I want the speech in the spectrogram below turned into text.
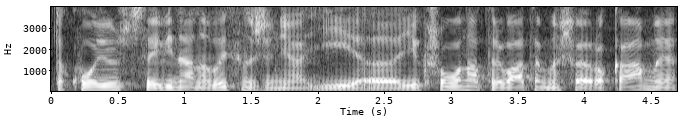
такою ж це війна на виснаження, і е, якщо вона триватиме ще роками,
